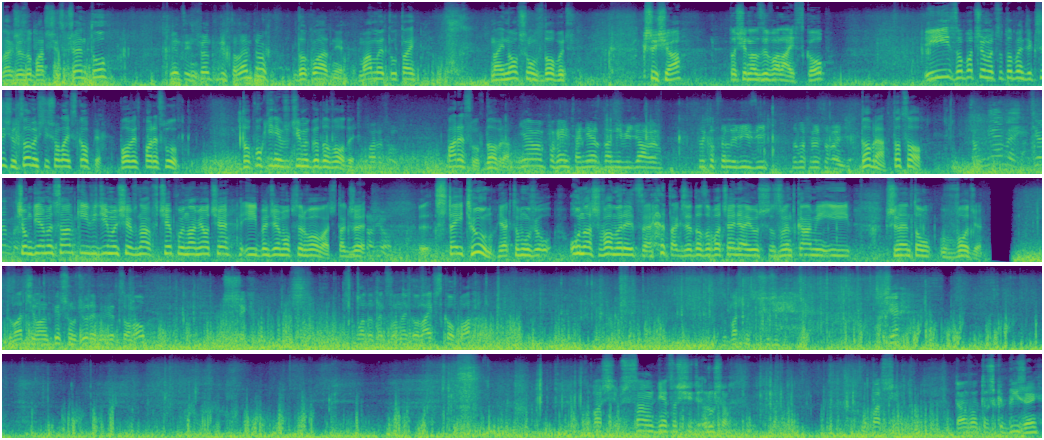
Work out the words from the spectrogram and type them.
Także zobaczcie, sprzętu Więcej sprzętu niż talentu. Dokładnie. Mamy tutaj najnowszą zdobycz Krzysia. To się nazywa Livescope. I zobaczymy co to będzie. Krzysiu, co myślisz o Livescope? Powiedz parę słów. Dopóki nie wrzucimy go do wody. Parę słów. Parę słów, dobra. Nie mam pojęcia, nie znam, nie widziałem. Tylko w telewizji. Zobaczymy co będzie. Dobra, to co? Idziemy. Ciągniemy sanki i widzimy się w, na, w ciepłym namiocie i będziemy obserwować. Także y, stay tuned, jak to mówią u nas w Ameryce. Także do zobaczenia już z wędkami i przynętą w wodzie. Zobaczcie, mamy pierwszą dziurę wywierconą. Krzysiek składa tak zwanego live scope'a. Zobaczmy co się dzieje. Widzicie? Zobaczcie, przy samym dnie coś się rusza. Zobaczcie, dam wam troszkę bliżej.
